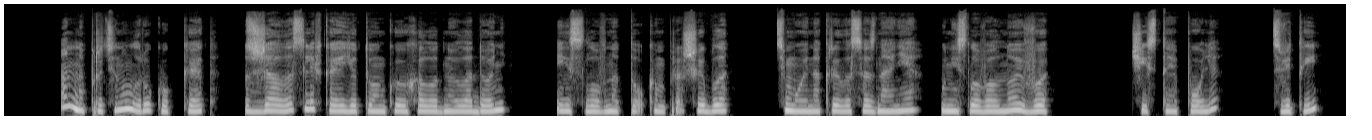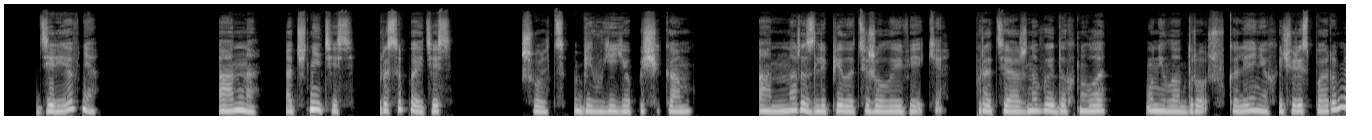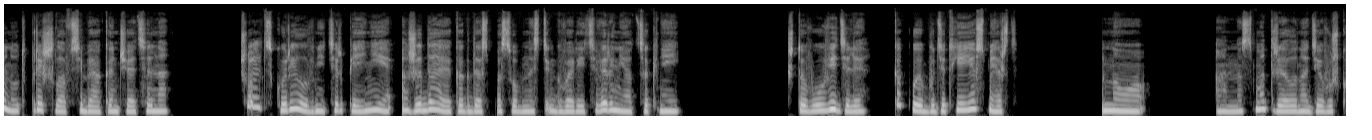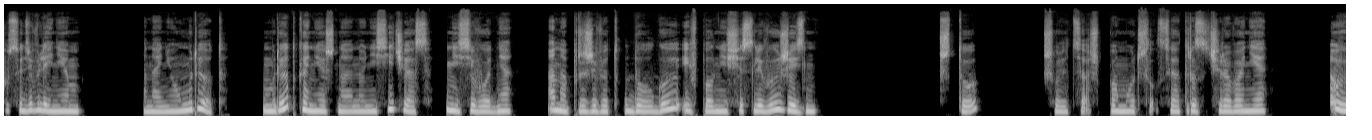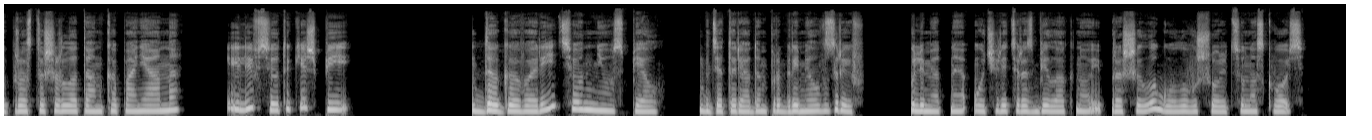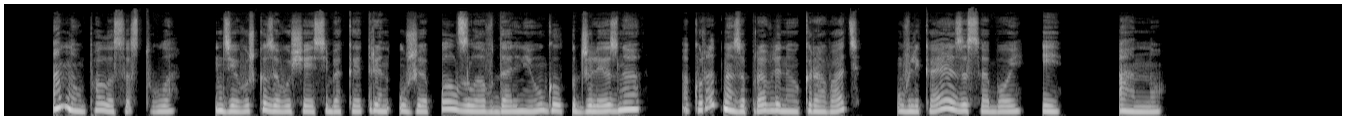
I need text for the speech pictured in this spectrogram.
Анна протянула руку к Кэт, сжала слегка ее тонкую холодную ладонь и словно током прошибла. Тьмой накрыло сознание, унесло волной в... Чистое поле? Цветы? Деревня? «Анна, очнитесь, просыпайтесь». Шульц бил ее по щекам. Анна разлепила тяжелые веки, протяжно выдохнула, уняла дрожь в коленях и через пару минут пришла в себя окончательно. Шульц курил в нетерпении, ожидая, когда способность говорить вернется к ней. «Что вы увидели? Какой будет ее смерть?» Но Анна смотрела на девушку с удивлением. Она не умрет. Умрет, конечно, но не сейчас, не сегодня. Она проживет долгую и вполне счастливую жизнь. «Что?» — Шульц аж поморщился от разочарования. «Вы просто шарлатанка, пани Анна. Или все таки шпи...» Договорить он не успел. Где-то рядом прогремел взрыв. Пулеметная очередь разбила окно и прошила голову Шольцу насквозь. Анна упала со стула. Девушка, зовущая себя Кэтрин, уже ползла в дальний угол под железную, аккуратно заправленную кровать, увлекая за собой и Анну.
